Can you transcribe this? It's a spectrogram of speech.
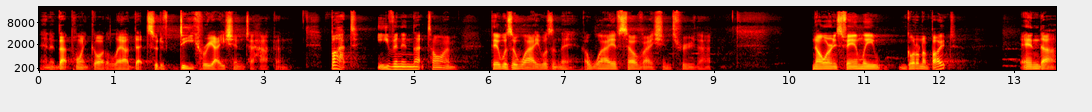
And at that point, God allowed that sort of decreation to happen. But even in that time, there was a way, wasn't there? A way of salvation through that. Noah and his family got on a boat and, uh,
